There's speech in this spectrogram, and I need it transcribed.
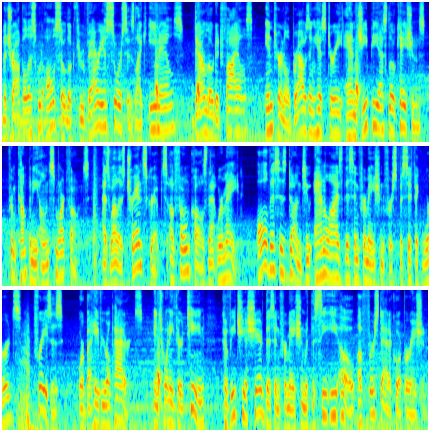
Metropolis would also look through various sources like emails, downloaded files, internal browsing history, and GPS locations from company owned smartphones, as well as transcripts of phone calls that were made. All this is done to analyze this information for specific words, phrases, or behavioral patterns. In 2013, Cavicchia shared this information with the CEO of First Data Corporation,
